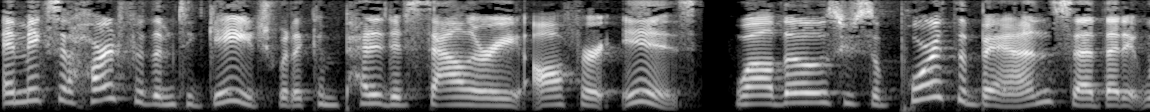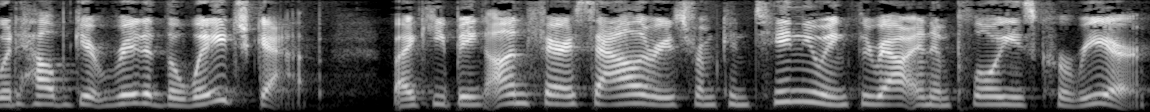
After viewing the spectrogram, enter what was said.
and makes it hard for them to gauge what a competitive salary offer is, while those who support the ban said that it would help get rid of the wage gap by keeping unfair salaries from continuing throughout an employee's career.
